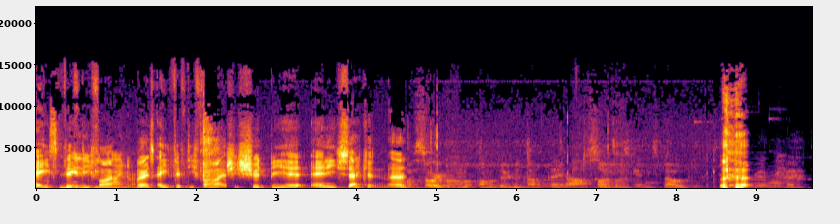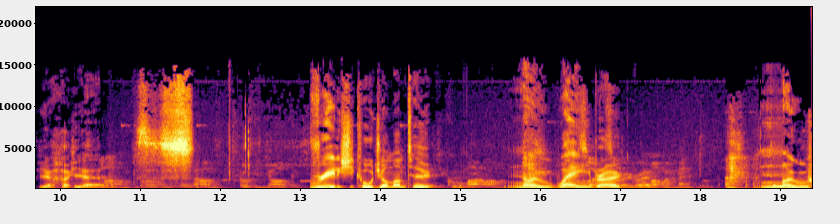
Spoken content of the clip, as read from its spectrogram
8.55. No, it's 8.55. She should be here any second, man. I'm sorry, but I'm not, I'm not doing good that today. Uh, I'm sorry I was getting expelled. Yeah, yeah. My mum saw and said that I was helping Jarvis. Really? She called your mum too? She called my mum. No way, bro. My mum went mental. No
